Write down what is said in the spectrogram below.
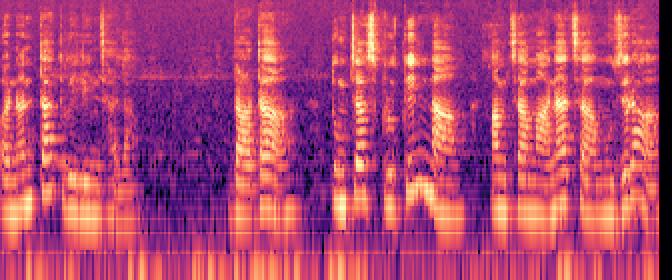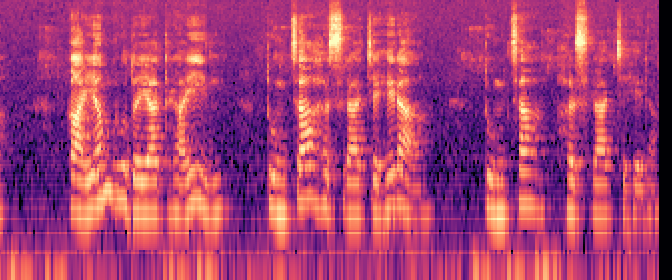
अनंतात विलीन झाला. दादा तुमच्या स्मृतींना आमचा मानाचा मुजरा. कायम हृदयात राहील तुमचा हसरा चेहरा. तुमचा हसरा चेहरा.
